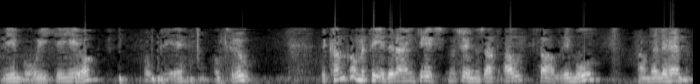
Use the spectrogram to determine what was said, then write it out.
Vi må ikke gi opp og be og tro. Det kan komme tider da en kristen synes at alt taler imot han eller henne.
